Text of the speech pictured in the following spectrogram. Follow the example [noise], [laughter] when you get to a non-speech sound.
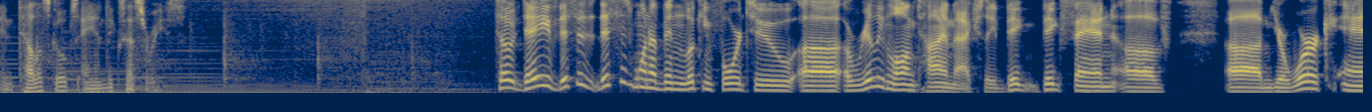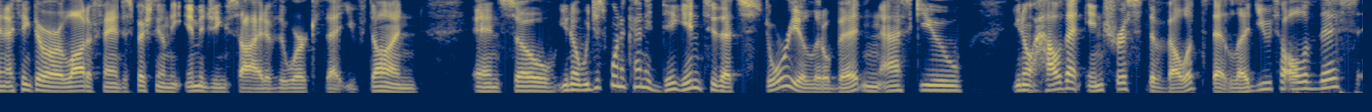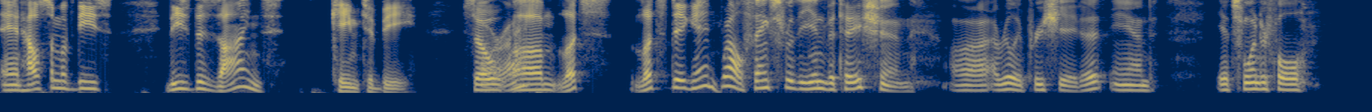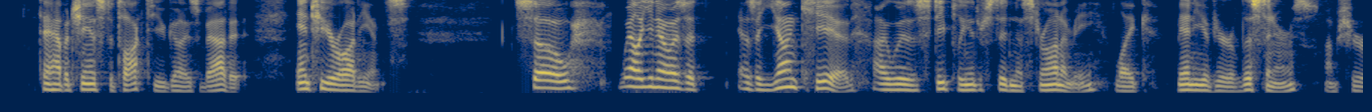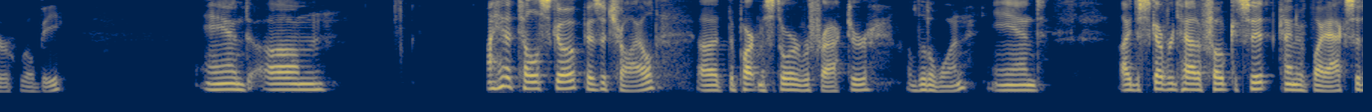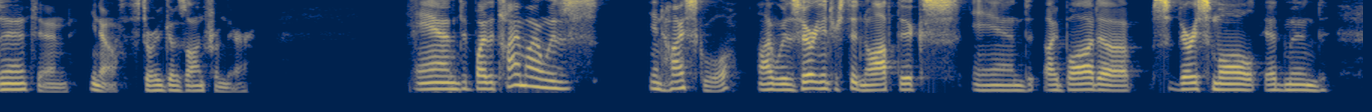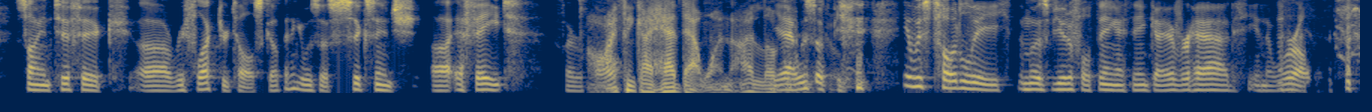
in telescopes and accessories. So, Dave, this is this is one I've been looking forward to uh, a really long time. Actually, big big fan of um, your work, and I think there are a lot of fans, especially on the imaging side of the work that you've done. And so, you know, we just want to kind of dig into that story a little bit and ask you, you know, how that interest developed that led you to all of this, and how some of these these designs came to be. So right. um, let's let's dig in. Well, thanks for the invitation. Uh, I really appreciate it, and it's wonderful to have a chance to talk to you guys about it and to your audience. So, well, you know, as a as a young kid, I was deeply interested in astronomy, like many of your listeners, I'm sure will be. And um, I had a telescope as a child, a department store refractor, a little one, and I discovered how to focus it kind of by accident, and you know, story goes on from there. And by the time I was in high school, I was very interested in optics, and I bought a very small Edmund scientific uh, reflector telescope. I think it was a six inch uh, f8 if I recall. Oh, I think I had that one. I love. Yeah, it was a, [laughs] it was totally the most beautiful thing I think I ever had in the world.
